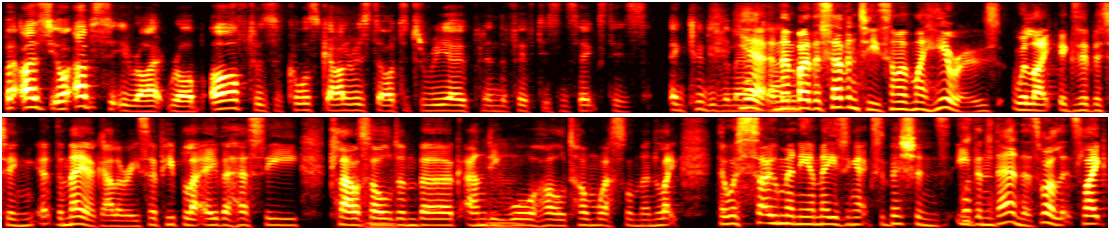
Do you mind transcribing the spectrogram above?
But as you're absolutely right, Rob, afterwards, of course, galleries started to reopen in the 50s and 60s, including the Mayor Yeah, and then by the 70s, some of my heroes were like exhibiting at the Mayor Gallery. So people like Eva Hesse, Claes Mm. Oldenburg, Andy Warhol, Tom Wesselman. Like there were so many amazing exhibitions even then as well. It's like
